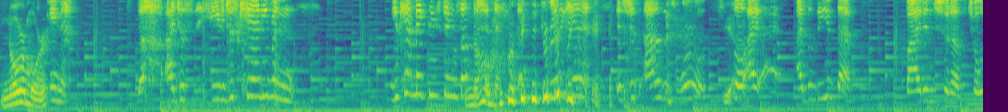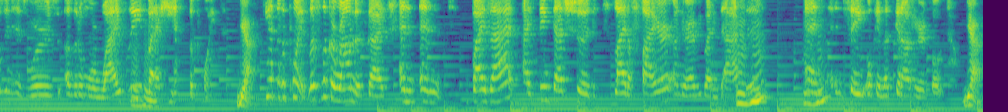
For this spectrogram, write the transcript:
No remorse. in I just you just can't even you can't make these things up. the No. shit that he said. You really can't. can't. It's just out of this world. Yeah. So I, I I believe that Biden should have chosen his words a little more wisely, Mhm. but he has a point. Yeah. He has a point. Let's look around us, guys, and and by that, I think that should light a fire under everybody's asses Mhm. and Mhm. and say, okay, let's get out here and vote now. Yeah.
